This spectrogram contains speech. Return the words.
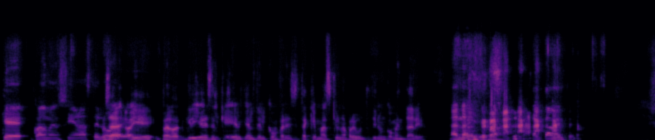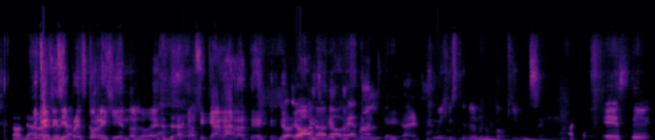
que cuando mencionaste lo O sea, de- oye, perdón, Grillo es el, que, el, el del conferencista que más que una pregunta tiene un comentario. Anda, exactamente. No, ya, Y casi pues, siempre es corrigiendo, ¿eh? Así que agárrate. ya. Yo, yo No, pienso no, que no, está mal. que- Me dijiste en el minuto 15. Este,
